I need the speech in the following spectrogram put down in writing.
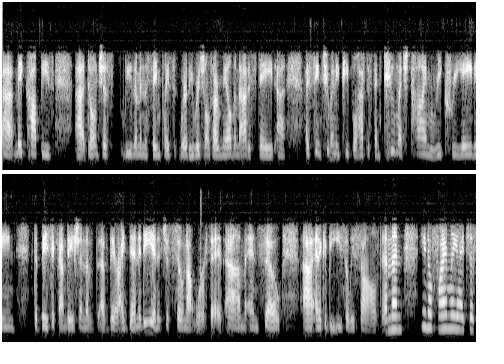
uh, make copies. Uh, don't just leave them in the same place where the originals are. Mail them out of state. Uh, I've seen too many people have to spend too much time recreating the basic foundation of, of their identity, and it's just so not worth it. Um, and so, and it could be easily solved. And then, you know, finally, I just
